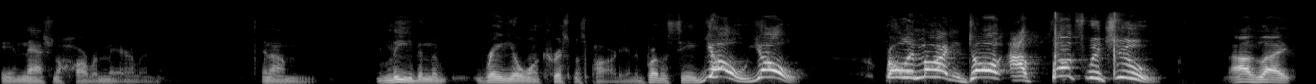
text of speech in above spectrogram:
in National Harbor, Maryland, and I'm leaving the radio one Christmas party, and the brother said, "Yo, yo, Roland Martin, dog, I fucks with you." I was like,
